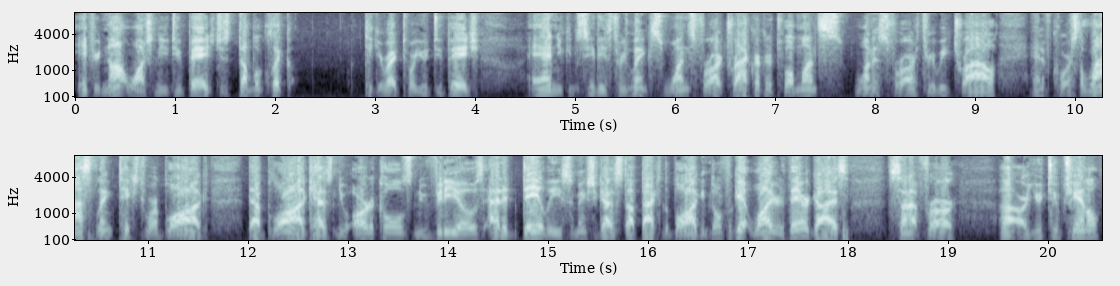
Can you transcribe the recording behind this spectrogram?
If you're not watching the YouTube page, just double click, take you right to our YouTube page and you can see these three links. One's for our track record of 12 months, one is for our three week trial, and of course, the last link takes to our blog. That blog has new articles, new videos added daily, so make sure you guys stop back to the blog. And don't forget, while you're there, guys, sign up for our, uh, our YouTube channel.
